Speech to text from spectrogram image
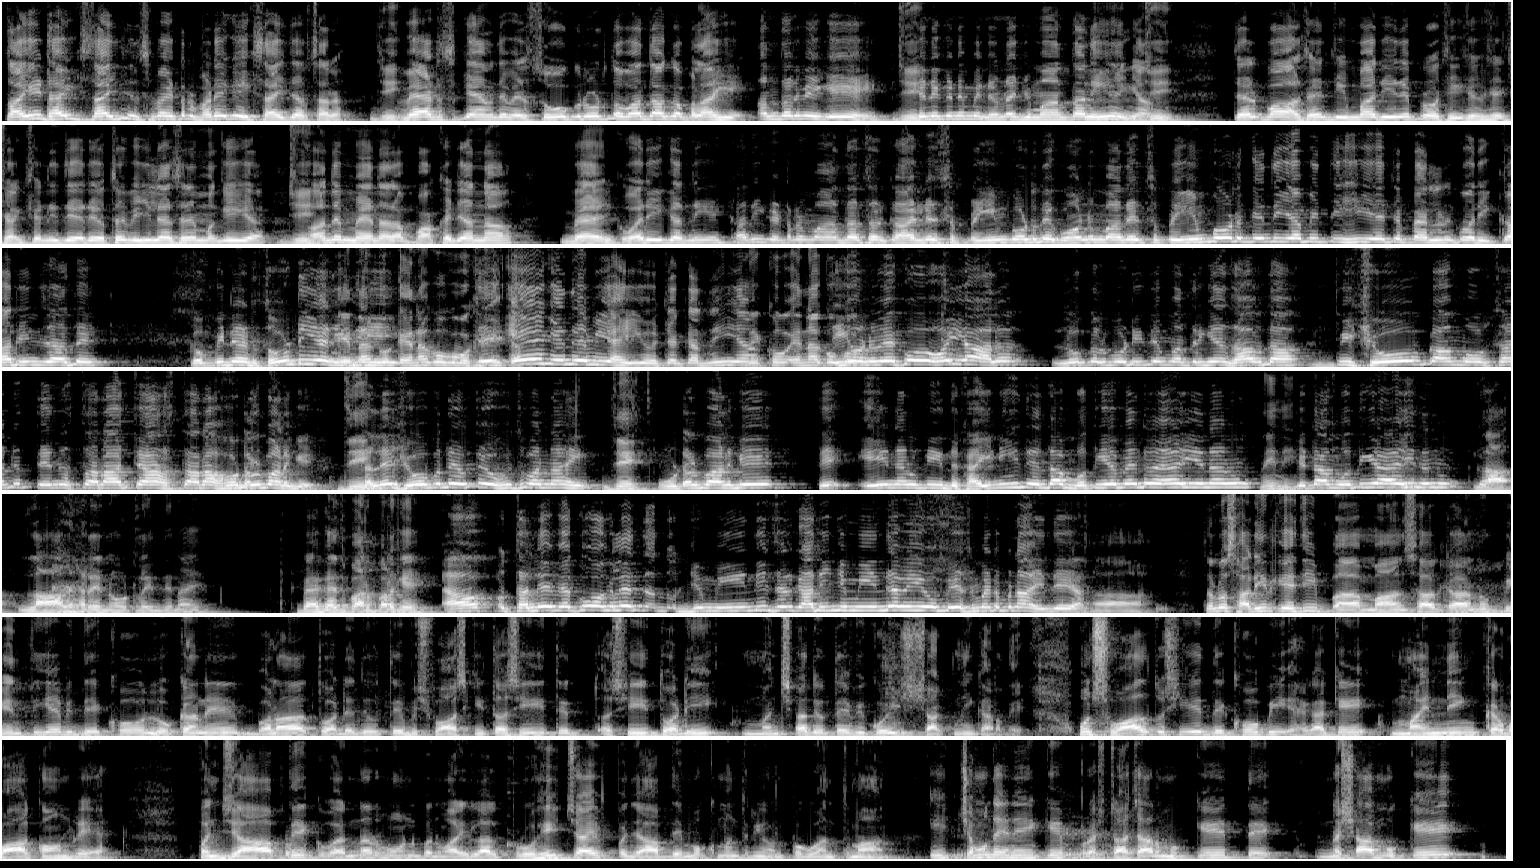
27 28 ਐਕਸਾਈਜ਼ ਇੰਸਪੈਕਟਰ ਫੜੇ ਗਏ ਐਕਸਾਈਜ਼ ਅਫਸਰ ਜੀ। ਵੈਟ ਸਕੈਮ ਦੇ ਵਿੱਚ 100 ਕਰੋੜ ਤੋਂ ਵੱਧ ਦਾ ਘਪਲਾ ਸੀ ਅੰਦਰ ਵੀ ਗਏ ਕਿੰਨੇ ਕਿੰਨੇ ਮਹੀਨੇ ਉਹਨਾਂ ਜ਼ਮਾਨਤਾਂ ਨਹੀਂ ਹੋਈਆਂ। ਜੀ। ਤੇ ਹਰਪਾਲ ਸਿੰਘ ਚੀਮਾ ਜੀ ਨੇ ਪ੍ਰੋਸੀਕਿਊਸ਼ਨ ਸੈਂਕਸ਼ਨ ਨਹੀਂ ਦੇ ਰਹੇ ਉੱਥੇ ਵਿਜੀਲੈਂਸ ਨੇ ਮੰਗੀ ਆ। ਆਂਦੇ ਮੈਂ ਇਹਨਾਂ ਦਾ ਪੱਖ ਜਾਨਾ ਮੈਂ ਇਨਕੁਆਇਰੀ ਕਰਨੀ ਹੈ ਕਾਦੀ ਕਟਰ ਮਾਰਦਾ ਸਰਕਾਰ ਜਿਹੜੇ ਸੁਪਰੀਮ ਕੋਰਟ ਦੇ ਕੌਣ ਮਾਰਦੇ ਸੁਪਰੀਮ ਕੋਰਟ ਕਹਿੰਦੀ ਆ ਵੀ ਤੁਸੀਂ ਇਹ ਚ ਪੈਰਲਲ ਇਨਕੁਆਇਰੀ ਕਰ ਹੀ ਨਹੀਂ ਸਕਦੇ ਕੰਪੀਟੈਂਟ ਅਥਾਰਟੀ ਹੈ ਨਹੀਂ ਇਹਨਾਂ ਦੀ। ਇਹਨਾਂ ਵੱਖਰੀ ਤੇ ਇਹ ਕਹਿੰਦੇ ਵੀ ਅਸੀਂ ਉਹ ਚ ਕਰਨੀ ਆ ਦੇਖੋ, ਇਹਨਾਂ ਤੁਸੀਂ ਹੁਣ ਵੇਖੋ ਉਹੀ ਹਾਲ ਲੋਕਲ ਬੋਡੀ ਦੇ ਮੰਤਰੀਆਂ ਸਾਹਿਬ ਦਾ ਵੀ ਸ਼ੋਭ ਕੰਮ ਆਫਿਸਾਂ ਚ ਤਿੰਨ ਸਤਾਰਾ ਚਾਰ ਸਤਾਰਾ ਹੋਟਲ ਬਣ ਗਏ। ਥੱਲੇ ਸ਼ੋਭ ਦੇ ਉੱਤੇ ਆਫਿਸ ਬਣਨਾ ਸੀ ਜੀ। ਹੋਟਲ ਬਣ ਗਏ ਤੇ ਇਹ ਇਹਨਾਂ ਨੂੰ ਕੀ ਦਿਖਾਈ ਨਹੀਂ ਦਿੰਦਾ? ਮੋਤੀਆ ਬਿੰਦ ਹੋਇਆ ਸੀ ਇਹਨਾਂ ਨੂੰ। ਚਿੱਟਾ ਮੋਤੀਆ ਆਇਆ ਇਹਨਾਂ ਨੂੰ? ਲਾਲ ਹਰੇ ਨੋਟ ਲੈਂਦੇ ਨਾ ਇਹ। ਬੈਗਾਂ 'ਚ ਭਰ ਭਰ ਕੇ। ਆ ਥੱਲੇ ਵੇਖੋ ਅਗਲੇ ਜ਼ਮੀਨ ਦੀ ਸਰਕਾਰੀ ਜ਼ਮੀਨ ਦੇ ਵੀ ਉਹ ਬੇਸਮੈਂਟ ਬਣਾ ਦਿੰਦੇ ਆ। ਹਾਂ। ਚਲੋ ਸਾਡੀ ਰਕੇਸ਼ ਜੀ ਮਾਨ ਸਰਕਾਰ ਨੂੰ ਬੇਨਤੀ ਹੈ ਵੀ ਦੇਖੋ ਲੋਕਾਂ ਨੇ ਬੜਾ ਤੁਹਾਡੇ ਦੇ ਉੱਤੇ ਵਿਸ਼ਵਾਸ ਕੀਤਾ ਸੀ ਤੇ ਅਸੀਂ ਤੁਹਾਡੀ ਮਨਸ਼ਾ ਦੇ ਉੱਤੇ ਵੀ ਕੋਈ ਸ਼ੱਕ ਨਹੀਂ ਕਰਦੇ। ਹੁਣ ਸਵਾਲ ਤੁਸੀਂ ਇਹ ਦੇਖੋ ਵੀ ਹੈਗਾ ਕਿ ਮਾਈਨਿੰਗ ਕਰਵਾ ਕੌਣ ਰਿਹਾ ਹੈ? ਪੰਜਾਬ ਦੇ ਗਵਰਨਰ ਹੋਣ ਬਨਵਾਰੀ ਲਾਲ ਪੁਰੋਹਿਤ, ਚਾਹੇ ਪੰਜਾਬ ਦੇ ਮੁੱਖ ਮੰਤਰੀ ਹੋਣ ਭਗਵੰਤ ਮਾਨ। ਇਹ ਚਾਹੁੰਦੇ ਨੇ ਕਿ ਭ੍ਰਸ਼ਟਾਚਾਰ ਮੁੱਕੇ ਤੇ ਨਸ਼ਾ ਮੁੱਕੇ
